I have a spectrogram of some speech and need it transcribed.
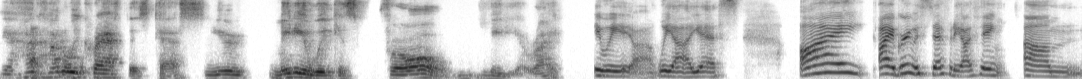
yeah, how, how do we craft this Tess? Your Mediaweek is for all media, right? We are. We are. Yes. I I agree with Stephanie. I think um,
